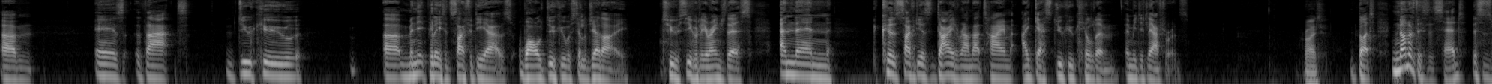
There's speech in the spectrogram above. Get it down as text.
um, is that Dooku uh, manipulated Sifo-Dyas while Dooku was still a Jedi to secretly arrange this, and then because Sifo-Dyas died around that time, I guess Dooku killed him immediately afterwards. Right. But none of this is said. This is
